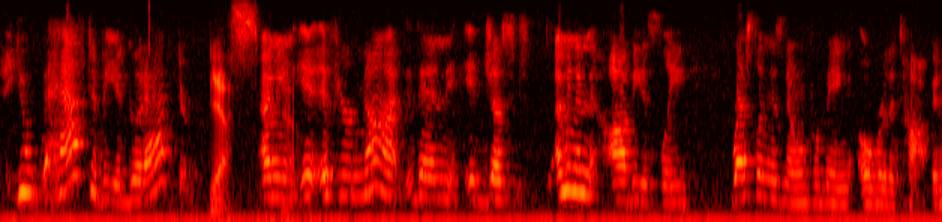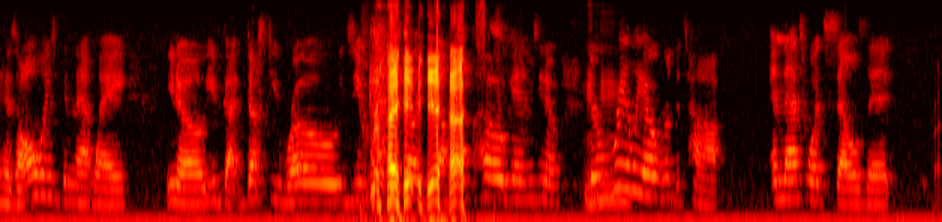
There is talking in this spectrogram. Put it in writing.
you have to be a good actor. Yes. I mean, Yeah. if you're not, then it just. I mean, and obviously, wrestling is known for being over the top. It has always been that way. You know, you've got Dusty Rhodes, you've got Right, like, the Hulk yes. Hogan's. You know, they're Mhm. really over the top, and that's what sells it Right.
